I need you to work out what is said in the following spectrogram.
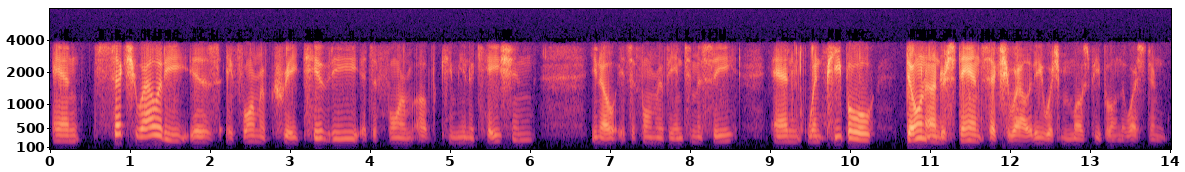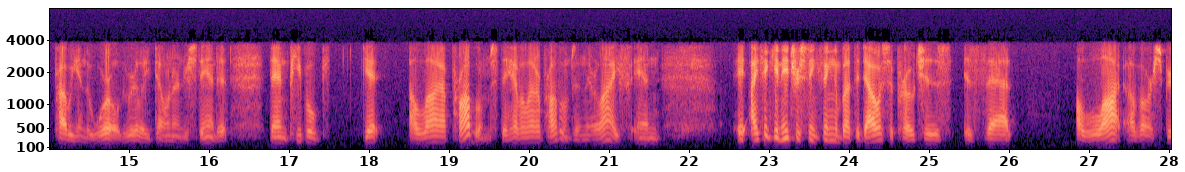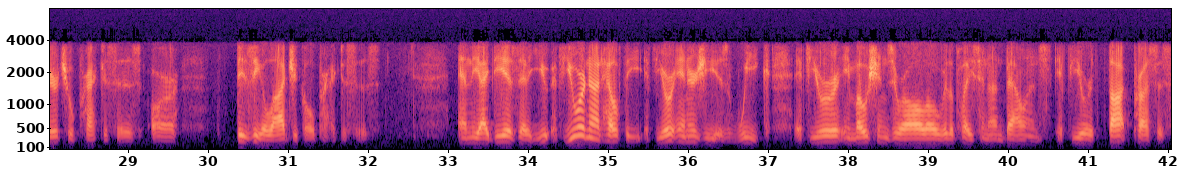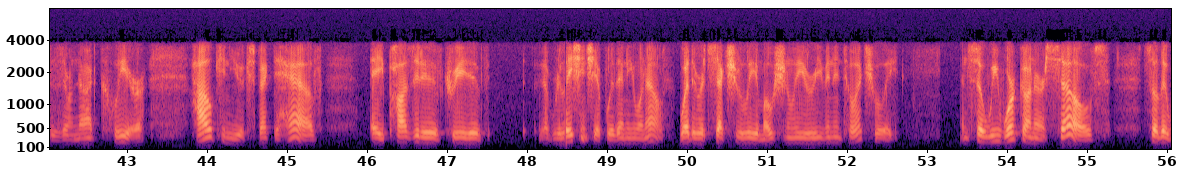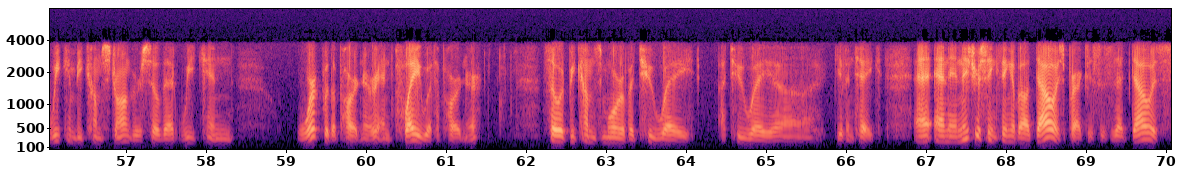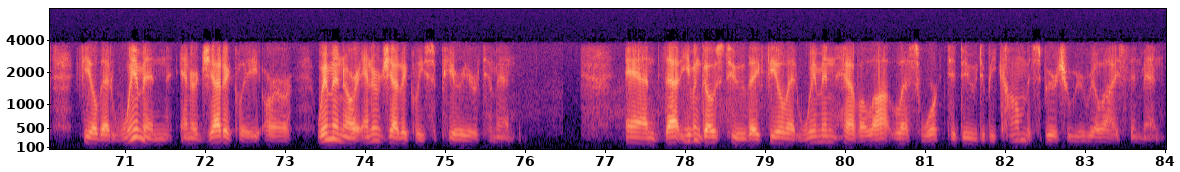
And sexuality is a form of creativity, it's a form of communication, you know, it's a form of intimacy. And when people don't understand sexuality, which most people in the Western, probably in the world, really don't understand it, then people get a lot of problems. They have a lot of problems in their life. And I think an interesting thing about the Taoist approach is, is that a lot of our spiritual practices are physiological practices. And the idea is that you, if you are not healthy, if your energy is weak, if your emotions are all over the place and unbalanced, if your thought processes are not clear, how can you expect to have a positive, creative uh, relationship with anyone else, whether it's sexually, emotionally, or even intellectually? And so we work on ourselves so that we can become stronger, so that we can work with a partner and play with a partner, so it becomes more of a two-way a two-way uh, give and take. And, and an interesting thing about Taoist practices is that Taoists feel that women energetically are women are energetically superior to men. And that even goes to they feel that women have a lot less work to do to become spiritually realized than men.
